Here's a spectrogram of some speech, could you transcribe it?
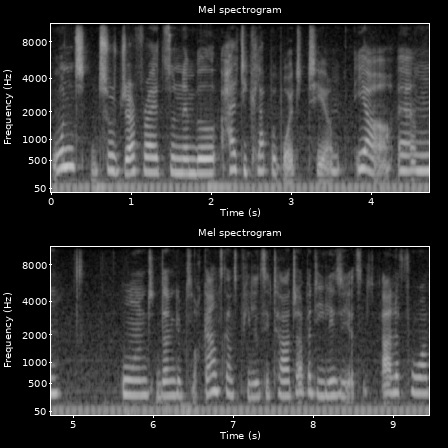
Und zu Jeffrey, zu Nimble, halt die Klappe, Beutetier. Ja, ähm, und dann gibt es noch ganz, ganz viele Zitate, aber die lese ich jetzt nicht alle vor.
